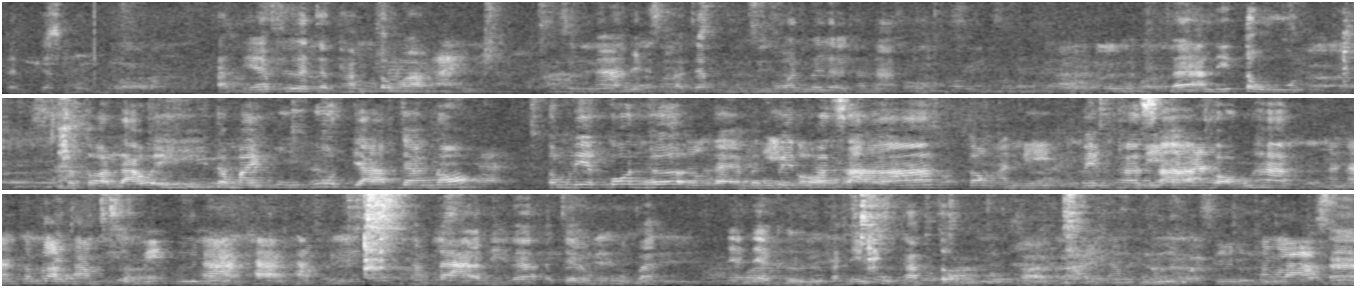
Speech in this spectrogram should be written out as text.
แต่มันจะทนอันเนี้ยเพื่อจะทำตัว นะเนี่ยเขาจะม้วนไว้เลยขนาดนี้ และอันนี้ตูดแต่ก่อนเราเอ๊ะทำไมครูพูดหยาบจังเนาะต้องเรียกก้นเถอะแต่มันเป็นภาษา ต้องอันนี้เป็นภาษาของหักอันนั้นสำหรับทำตรงนี้พื้นอ่านี่ค่ะทำพื้นทำลาอันนี้แล้วแจ๋วพูดไปเนี่ยเนี่ยคืออันนี้คือทำตูดทำพื้นพื้นข้างล่างอ่า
